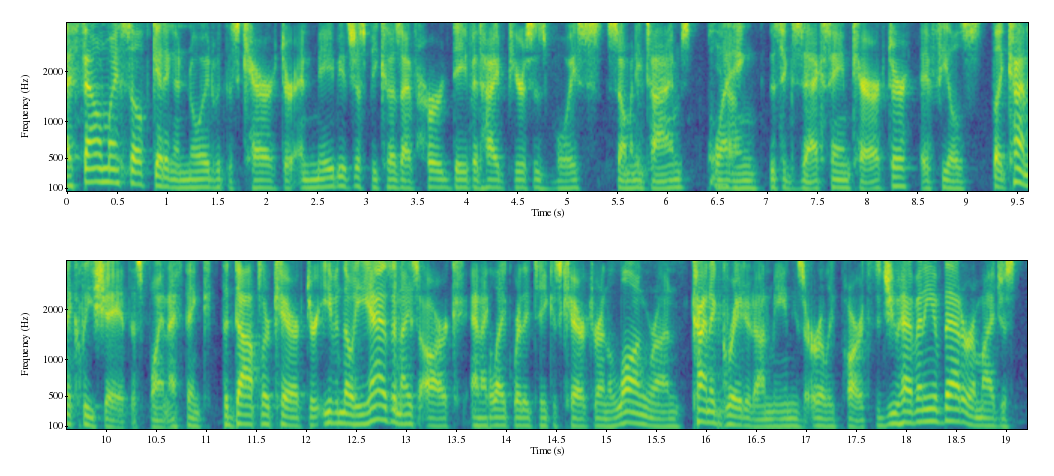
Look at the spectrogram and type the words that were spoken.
I found myself getting annoyed with this character, and maybe it's just because I've heard David Hyde Pierce's voice so many times playing this exact same character. It feels like kind of cliche at this point. I think the Doppler character, even though he has a nice arc, and I like where they take his character in the long run, kind of grated on me in these early parts. Did you have any of that, or am I just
